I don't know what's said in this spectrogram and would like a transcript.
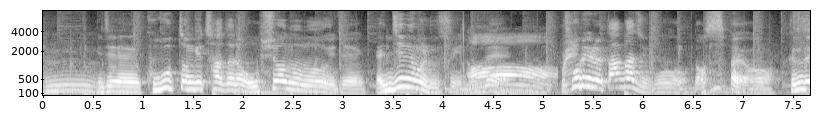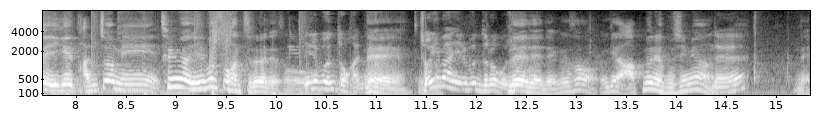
음. 이제 고급 전기차들은 옵션으로 이제 엔진음을 넣을 수 있는데 아. 소리를 따가지고 넣었어요. 근데 이게 단점이 틀면 1분 동안 들어야 돼서. 1분 동안요? 네. 저희만 1분 들어보죠. 네네네. 그래서 이게 앞면에 보시면 네. 네.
